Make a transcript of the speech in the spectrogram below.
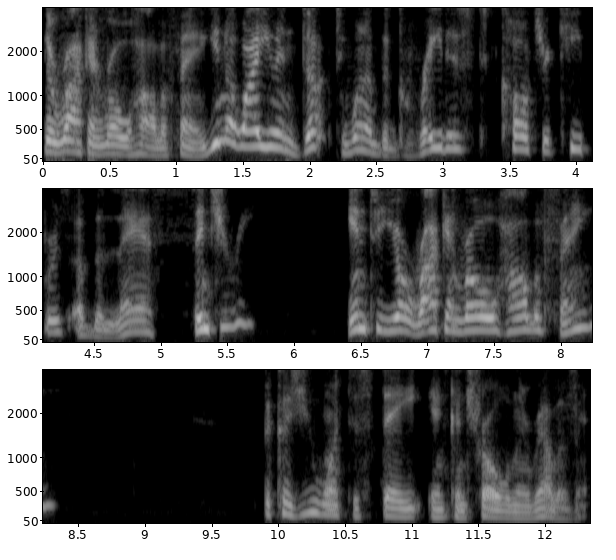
the Rock and Roll Hall of Fame. You know why you induct one of the greatest culture keepers of the last century? Into your rock and roll hall of fame? Because you want to stay in control and relevant.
